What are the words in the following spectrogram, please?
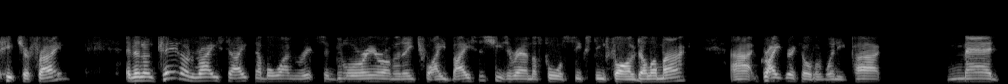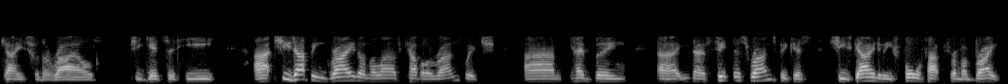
picture frame. And then I'm keen on race eight, number one, Ritza Gloria on an each way basis. She's around the $465 mark. Uh, great record at Wenty Park. Mad case for the rails. She gets it here. Uh, she's up in grade on the last couple of runs, which um, have been, uh, you know, fitness runs because she's going to be fourth up from a break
